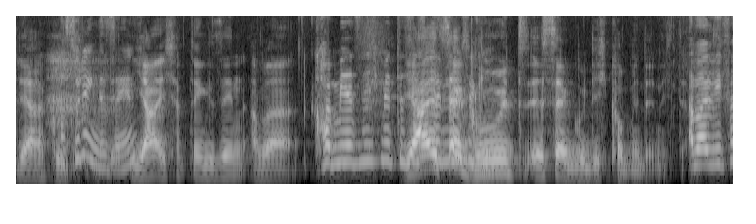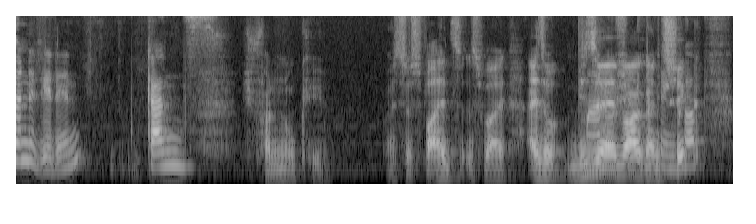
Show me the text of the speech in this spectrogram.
ja, gut. Hast du den gesehen? Ja, ich habe den gesehen, aber Komm jetzt nicht mit, das ja, ist ist ja gut, ist ja gut, ich komme mit dir nicht. Aber wie fandet ihr den? Ganz. Ich fand ihn okay. Also, es war jetzt, es war, also visuell war er schüttelt ganz den schick. Kopf.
